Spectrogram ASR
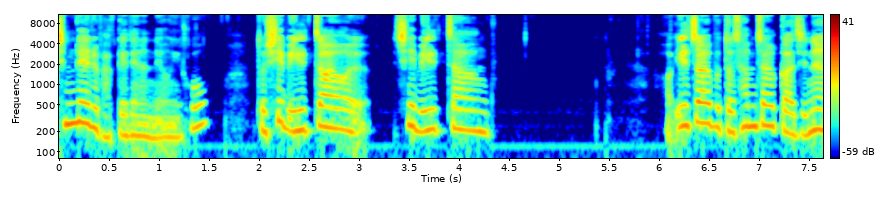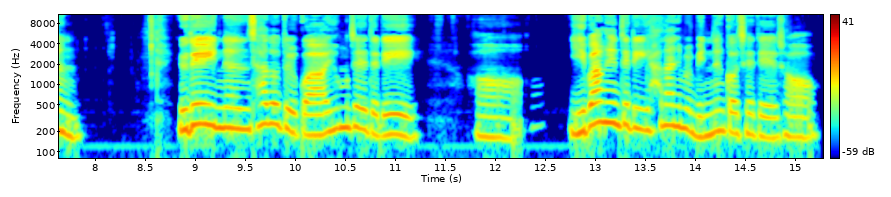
침례를 받게 되는 내용이고 또 11절 11장 1절부터 어, 3절까지는 유대에 있는 사도들과 형제들이 어, 이방인들이 하나님을 믿는 것에 대해서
